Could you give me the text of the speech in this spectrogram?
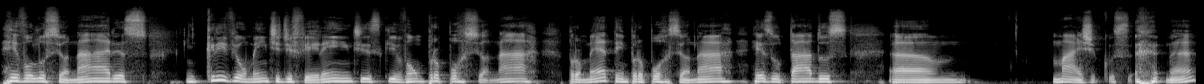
revolucionárias, incrivelmente diferentes que vão proporcionar, prometem proporcionar resultados um, mágicos, né?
